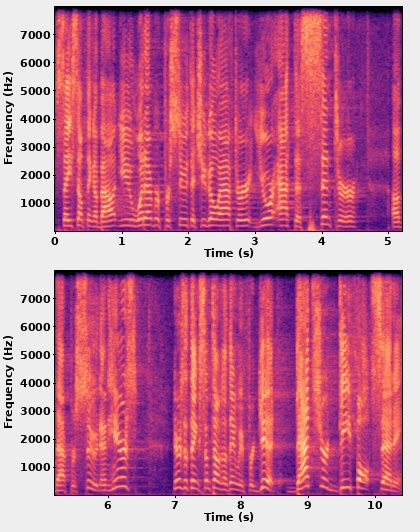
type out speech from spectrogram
say something about you, whatever pursuit that you go after, you're at the center of that pursuit. And here's, here's the thing sometimes I think we forget that's your default setting.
